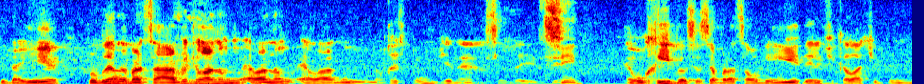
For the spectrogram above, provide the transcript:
E daí, o problema de abraçar a árvore é que ela não, ela não, ela não, não responde, né? Assim, daí, Sim. É horrível se você abraçar alguém e ele fica lá, tipo, um-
